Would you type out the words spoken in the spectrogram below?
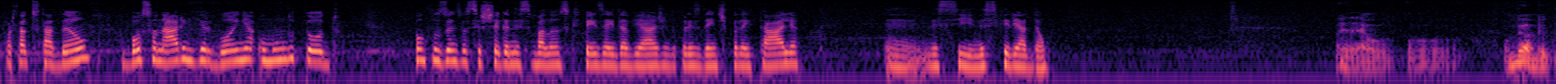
portal do Estadão, Bolsonaro envergonha o mundo todo. Conclusões você chega nesse balanço que fez aí da viagem do presidente pela Itália, é, nesse, nesse feriadão? Pois é, o, o, o meu amigo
